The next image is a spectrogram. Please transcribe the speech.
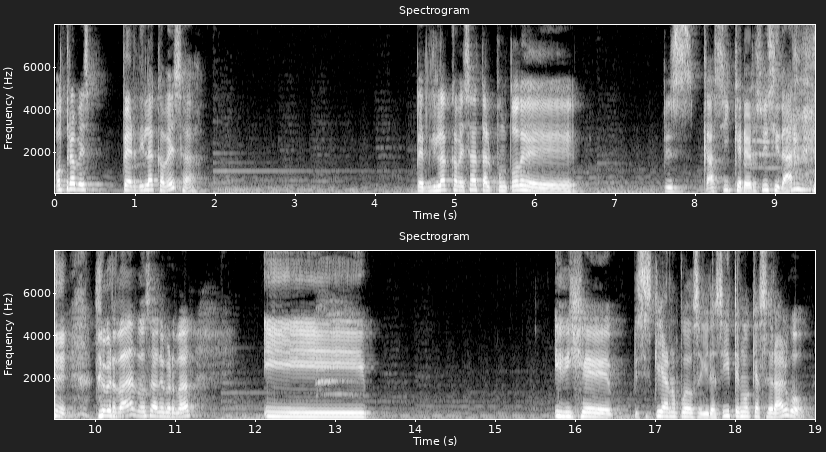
Otra vez perdí la cabeza. Perdí la cabeza a tal punto de pues casi querer suicidarme, de verdad, o sea, de verdad. Y... Y dije, pues es que ya no puedo seguir así, tengo que hacer algo.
